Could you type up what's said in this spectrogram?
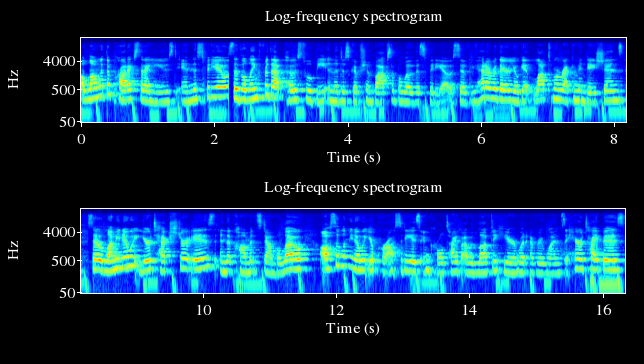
along with the products that I used in this video. So the link for that post will be in the description box below this video. So if you head over there, you'll get lots more recommendations. So let me know what your texture is in the comments down below. Also, let me know what your porosity is and curl type. I would love to hear what everyone's hair type is.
